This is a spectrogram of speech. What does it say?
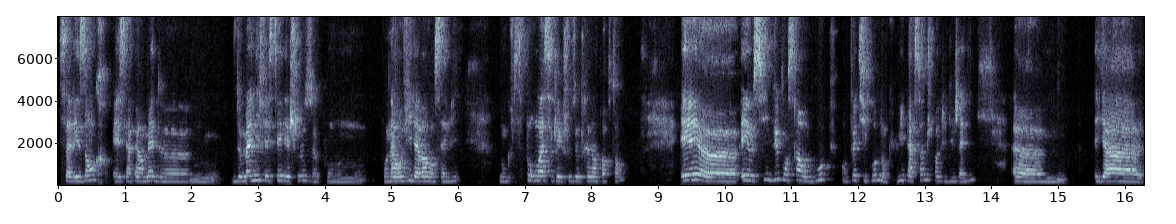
ça les ancre et ça permet de, de manifester des choses qu'on a envie d'avoir dans sa vie. Donc pour moi, c'est quelque chose de très important. Et, euh, et aussi, vu qu'on sera en groupe, en petit groupe, donc huit personnes, je crois que j'ai déjà dit, euh, il y, a,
